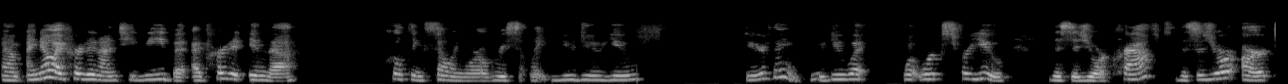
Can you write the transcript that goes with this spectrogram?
Um, I know I've heard it on TV, but I've heard it in the quilting sewing world recently. You do you, do your thing. You do what, what works for you. This is your craft. This is your art.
